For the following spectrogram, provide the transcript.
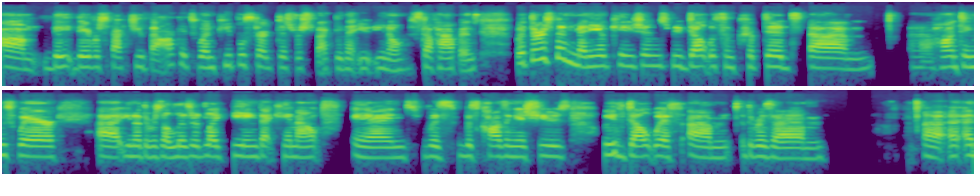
um, they they respect you back. It's when people start disrespecting that you you know stuff happens. But there's been many occasions we've dealt with some cryptid um, uh, hauntings where uh, you know there was a lizard-like being that came out and was was causing issues. We've dealt with um, there was um, uh, a, a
